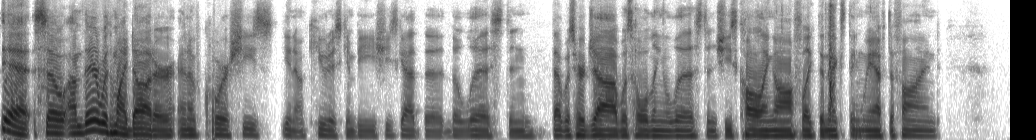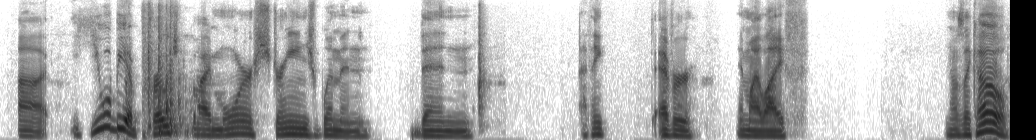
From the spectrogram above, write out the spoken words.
Yeah, so I'm there with my daughter, and of course she's you know cute as can be. She's got the the list, and that was her job was holding a list, and she's calling off like the next thing we have to find. Uh, you will be approached by more strange women than I think ever in my life. And I was like, oh,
